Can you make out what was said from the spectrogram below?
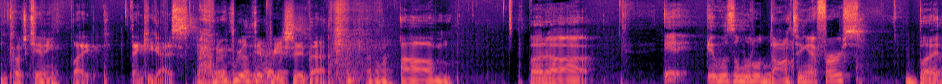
and Coach Kenny. Like, thank you guys. I really appreciate that. Um, but uh it it was a little daunting at first, but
